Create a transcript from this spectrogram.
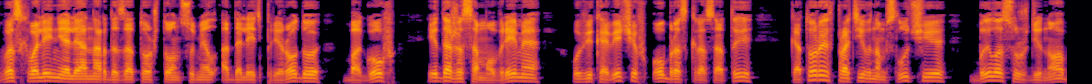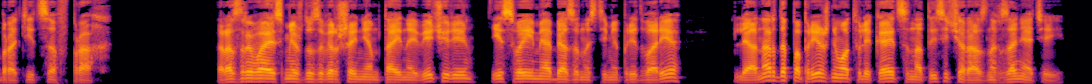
восхваление Леонардо за то, что он сумел одолеть природу, богов и даже само время, увековечив образ красоты, который в противном случае было суждено обратиться в прах. Разрываясь между завершением Тайной Вечери и своими обязанностями при дворе, Леонардо по-прежнему отвлекается на тысячи разных занятий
